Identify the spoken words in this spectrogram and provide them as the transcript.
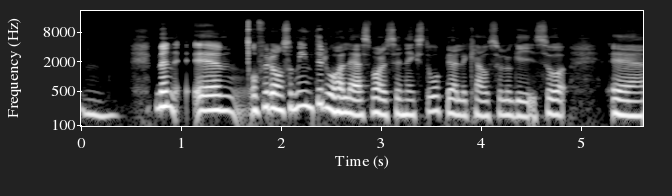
Mm. Men, ehm, och för de som inte då har läst vare sig Nextopia eller kausologi så, eh,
